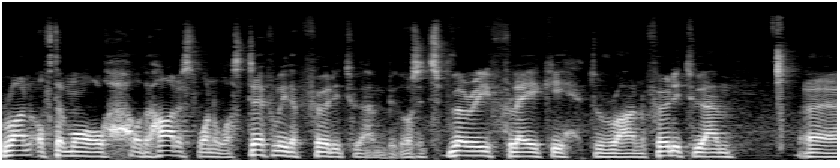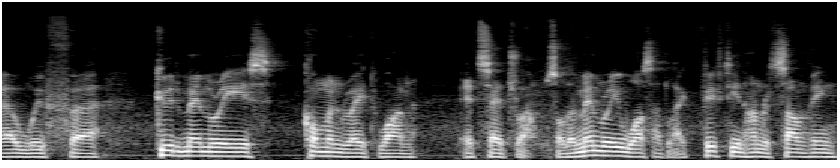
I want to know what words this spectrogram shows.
run of them all or the hardest one was definitely the 32m because it's very flaky to run 32m uh, with uh, good memories command rate 1 etc so the memory was at like 1500 something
